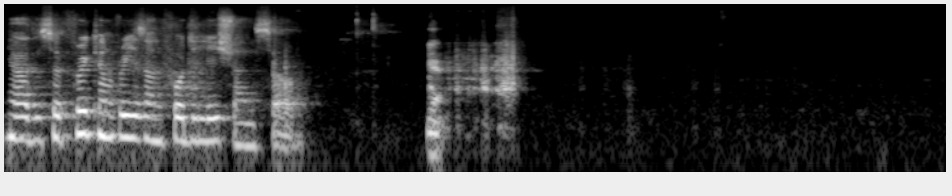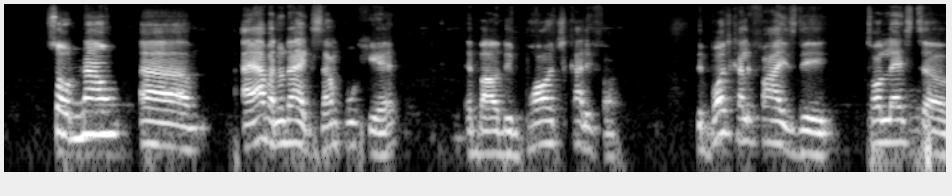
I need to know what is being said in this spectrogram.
Yeah, there's a frequent reason for deletion, so. Yeah. So now um, I have another example here about the Burj Khalifa. The Burj Khalifa is the tallest uh,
